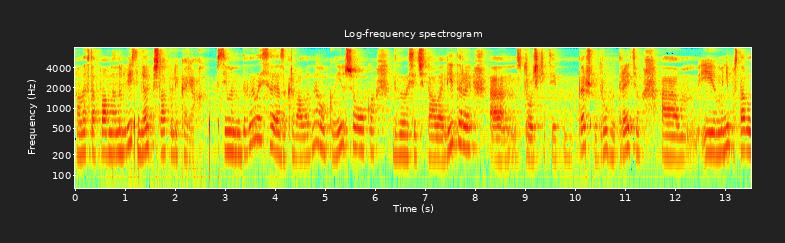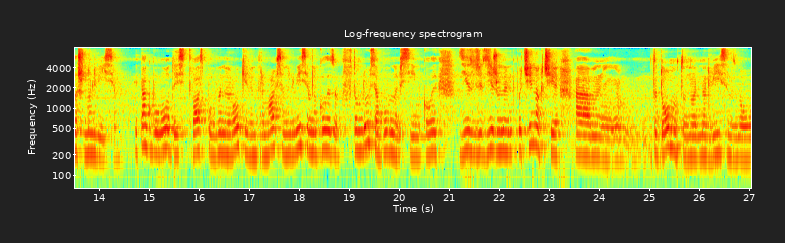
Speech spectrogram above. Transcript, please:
Але впав на 0,8, я пішла по лікарях. Всі мене дивилися, я закривала одне око, інше око, дивилася, читала літери, строчки ті, першу, другу, третю. І мені поставили, що 0,8. І так було десь два з половиною роки. Він тримався 0,8, але коли втомлюся, був 0,7. Коли з'їжджу, на відпочинок чи ем, додому, то 0,8 знову.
